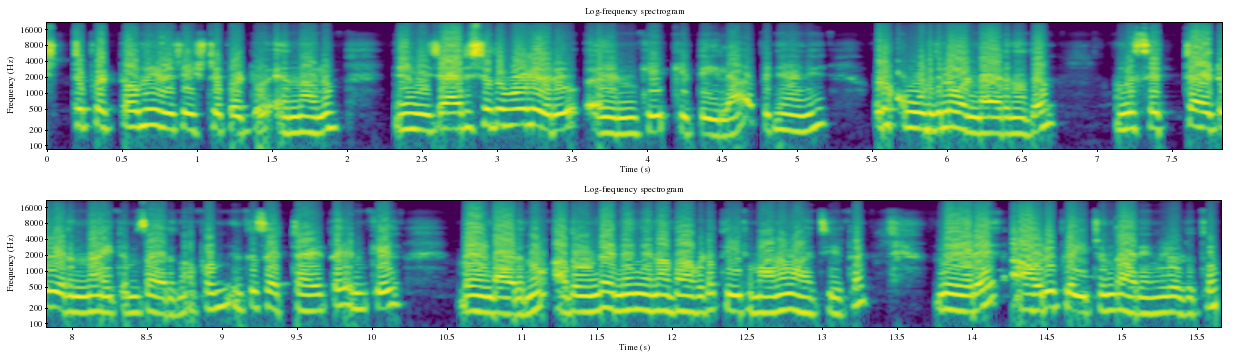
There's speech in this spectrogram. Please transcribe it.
ഇഷ്ടപ്പെട്ടോ എന്ന് ചോദിച്ചാൽ ഇഷ്ടപ്പെട്ടു. എന്നാലും ഞാൻ വിചാരിച്ചതുപോലെ ഒരു എനിക്ക് കിട്ടിയില്ല. അപ്പൊ ഞാൻ ഇവിടെ കൂടുതലും ഉണ്ടായിരുന്നത് നമ്മൾ സെറ്റായിട്ട് വരുന്ന ഐറ്റംസ് ആയിരുന്നു. അപ്പം എനിക്ക് സെറ്റായിട്ട് എനിക്ക് വേണ്ടായിരുന്നു. അതുകൊണ്ട് തന്നെ ഞാൻ അത് അവിടെ തീരുമാനം മാറ്റിയിട്ട് നേരെ ആ ഒരു പ്ലേറ്റും കാര്യങ്ങളും എടുത്തു.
